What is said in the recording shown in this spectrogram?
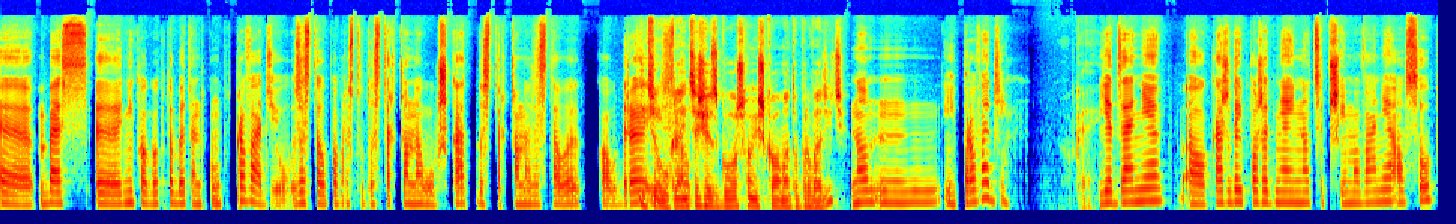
E, bez e, nikogo, kto by ten punkt prowadził. Zostały po prostu dostarczone łóżka, dostarczone zostały kołdry. I co, i Ukraińcy się zgłoszą i szkoła ma to prowadzić? No mm, i prowadzi. Okay. Jedzenie o każdej porze dnia i nocy, przyjmowanie osób.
